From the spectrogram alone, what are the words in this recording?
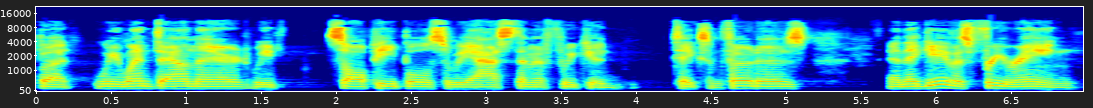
But we went down there, we saw people, so we asked them if we could take some photos and they gave us free reign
